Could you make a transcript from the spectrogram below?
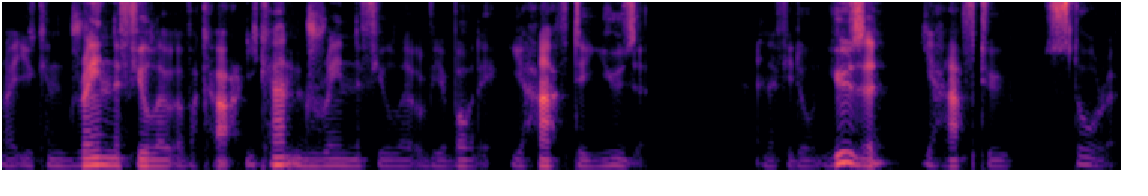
Right? You can drain the fuel out of a car. You can't drain the fuel out of your body. You have to use it. And if you don't use it, you have to store it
